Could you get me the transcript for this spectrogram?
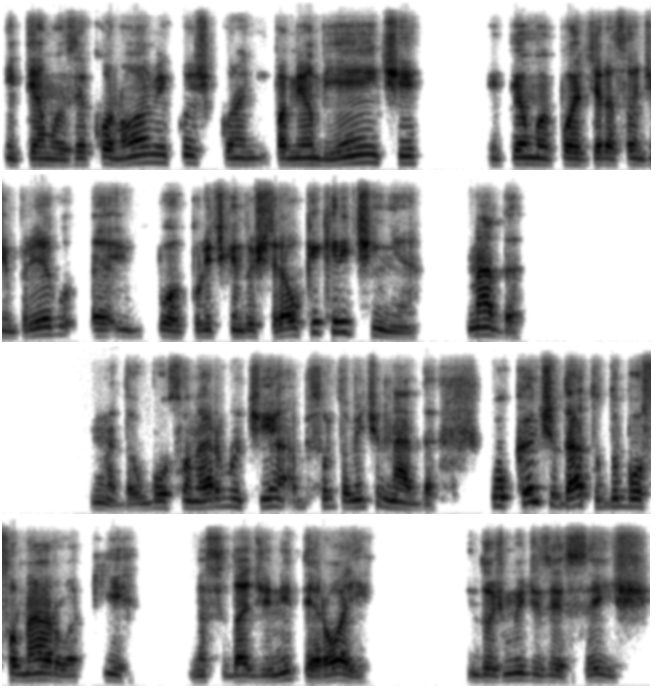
em termos econômicos, para meio ambiente, em termos de geração de emprego, é, política industrial? O que, que ele tinha? Nada. Nada. O Bolsonaro não tinha absolutamente nada. O candidato do Bolsonaro aqui na cidade de Niterói, em 2016,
